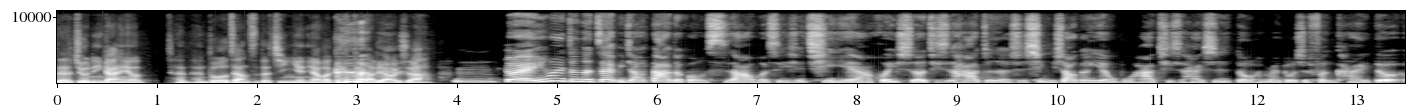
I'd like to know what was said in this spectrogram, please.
这就你应该很有很很多这样子的经验，你要不要跟大家聊一下？嗯，对，因为真的在比较大的公司啊，或是一些企业啊、会社，其实它真的是行销跟业务部，它其实还是都蛮多是分开的。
